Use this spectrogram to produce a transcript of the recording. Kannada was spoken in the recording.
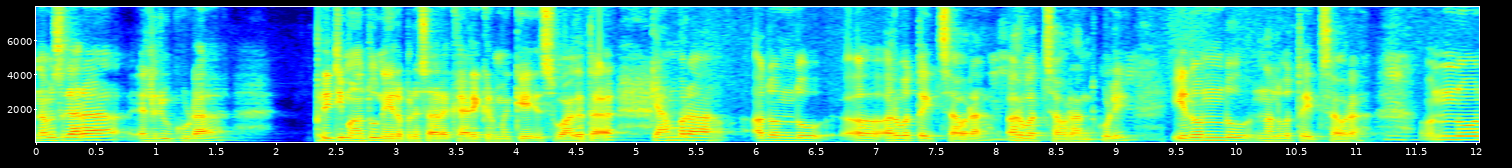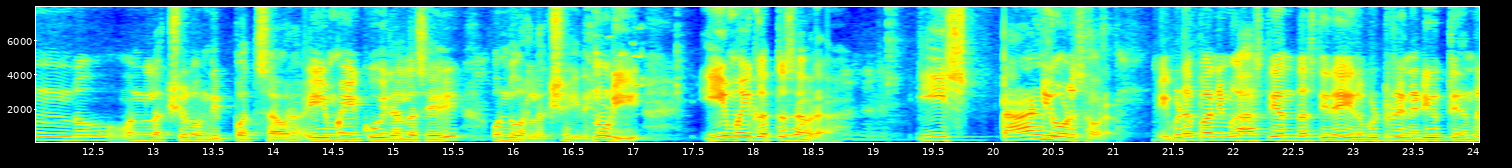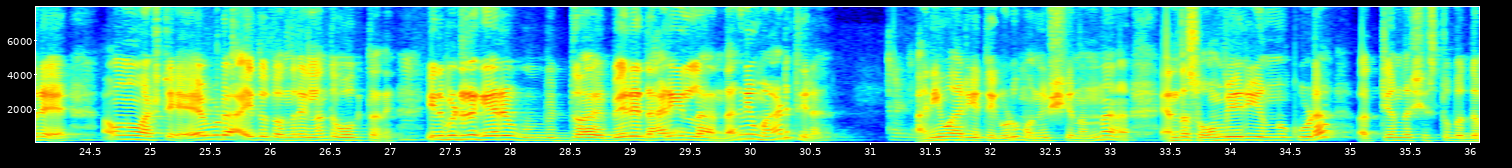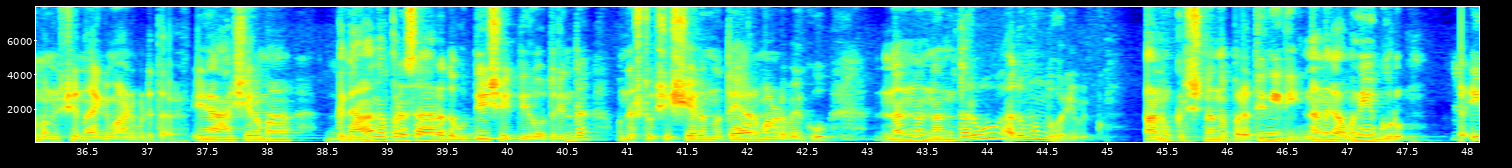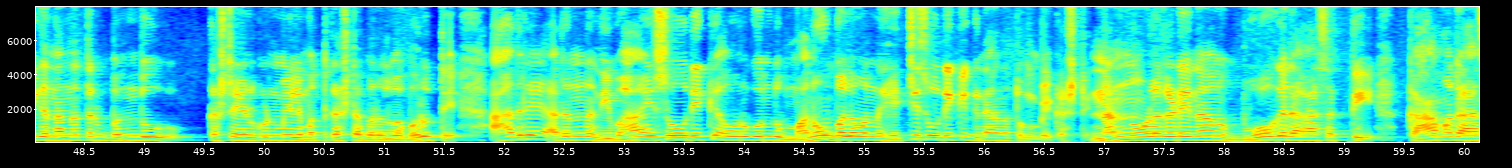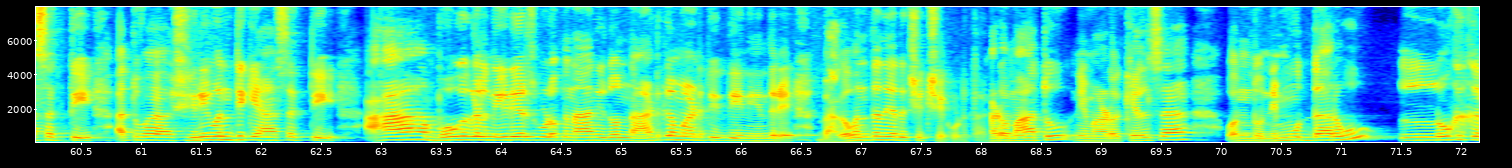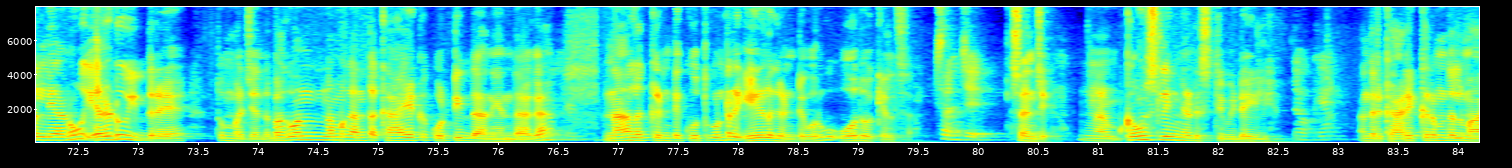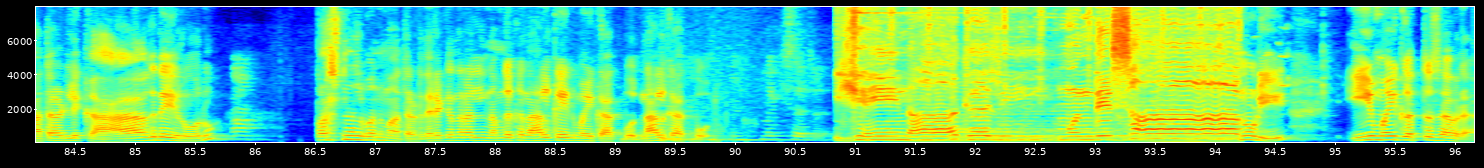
ನಮಸ್ಕಾರ, ಎಲ್ರಿಗೂ ಕೂಡ ಪ್ರೀತಿ ಮಾತು ನೇರ ಪ್ರಸಾರ ಕಾರ್ಯಕ್ರಮಕ್ಕೆ ಸ್ವಾಗತ. ಕ್ಯಾಮ್ರಾ ಅದೊಂದು ಅರವತ್ತೈದು ಸಾವಿರ, ಅರವತ್ತು ಸಾವಿರ ಅಂದ್ಕೊಳ್ಳಿ. ಇದೊಂದು ನಲವತ್ತೈದು ಸಾವಿರ. ಒಂದೊಂದು ಒಂದು ಒಂದು ಲಕ್ಷದ ಒಂದು ಇಪ್ಪತ್ತು ಸಾವಿರ. ಈ ಮೈಕು ಇದೆಲ್ಲ ಸೇರಿ ಒಂದೂವರೆ ಲಕ್ಷ ಇದೆ. ನೋಡಿ, ಈ ಮೈಕ್ ಹತ್ತು ಸಾವಿರ, ಈ ಸ್ಟ್ಯಾಂಡ್ ಏಳು ಸಾವಿರ. ಈ ಬಿಡಪ್ಪ ನಿಮ್ಗೆ ಆಸ್ತಿ ಅಂತಸ್ತಿದೆ ಇದು ಬಿಟ್ಟರೆ ನಡೆಯುತ್ತೆ ಅಂದರೆ ಅವನು ಅಷ್ಟೇ. "ಏ ಬಿಡು ಆಯಿತು ತೊಂದರೆ ಇಲ್ಲ ಅಂತ ಹೋಗ್ತಾನೆ. ಇದು ಬಿಟ್ಟರೆ ಬೇರೆ ಬೇರೆ ದಾರಿ ಇಲ್ಲ ಅಂದಾಗ ನೀವು ಮಾಡ್ತೀರಾ? ಅನಿವಾರ್ಯತೆಗಳು ಮನುಷ್ಯನನ್ನ ಎಂಥ ಸೋಂಬೇರಿಯನ್ನು ಕೂಡ ಅತ್ಯಂತ ಶಿಸ್ತುಬದ್ಧ ಮನುಷ್ಯನಾಗಿ ಮಾಡಿಬಿಡ್ತವೆ. ಈ ಆಶ್ರಮ ಜ್ಞಾನ ಪ್ರಸಾರದ ಉದ್ದೇಶ ಇದ್ದಿರೋದ್ರಿಂದ ಒಂದಷ್ಟು ಶಿಷ್ಯರನ್ನು ತಯಾರು ಮಾಡಬೇಕು. ನನ್ನ ನಂತರವೂ ಅದು ಮುಂದುವರಿಬೇಕು. ನಾನು ಕೃಷ್ಣನ ಪ್ರತಿನಿಧಿ ನನಗೆ ಅವನೇ ಗುರು. ಈಗ ನನ್ನ ಹತ್ರ ಬಂದು ಕಷ್ಟ ಹೇಳ್ಕೊಂಡ ಮೇಲೆ ಮತ್ತೆ ಕಷ್ಟ ಬರಲ್ವಾ? ಬರುತ್ತೆ. ಆದರೆ ಅದನ್ನು ನಿಭಾಯಿಸೋದಕ್ಕೆ ಅವ್ರಿಗೊಂದು ಮನೋಬಲವನ್ನು ಹೆಚ್ಚಿಸೋದಕ್ಕೆ ಜ್ಞಾನ ತುಂಬಬೇಕಷ್ಟೆ. ನನ್ನ ಒಳಗಡೆ ನಾನು ಭೋಗದ ಆಸಕ್ತಿ, ಕಾಮದ ಆಸಕ್ತಿ ಅಥವಾ ಶ್ರೀವಂತಿಕೆ ಆಸಕ್ತಿ, ಆ ಭೋಗಗಳನ್ನು ಈಡೇರಿಸ್ಕೊಳ್ಳೋಕೆ ನಾನು ಇದೊಂದು ನಾಟಕ ಮಾಡ್ತಿದ್ದೀನಿ ಅಂದರೆ ಭಗವಂತನೇ ಅದಕ್ಕೆ ಶಿಕ್ಷೆ ಕೊಡ್ತಾನೆ. ಮಾಡೋ ಮಾತು ನೀವು ಮಾಡೋ ಕೆಲಸ, ಒಂದು ನಿಮ್ಮ ಉದ್ಧಾರವೂ ಲೋಕ ಕಲ್ಯಾಣವು ಎರಡೂ ಇದ್ದರೆ ತುಂಬ ಚೆಂದ. ಭಗವಂತ ನಮಗಂತ ಕಾಯಕ ಕೊಟ್ಟಿದ್ದಾನೆ ಅಂದಾಗ ನಾಲ್ಕು ಗಂಟೆ ಕೂತ್ಕೊಂಡ್ರೆ ಏಳು ಗಂಟೆವರೆಗೂ ಓದೋ ಕೆಲಸ. ಸಂಜೆ. ಸಂಜೆ. ಕೌನ್ಸಿಲಿಂಗ್ ನಡೆಸ್ತೀವಿ ಡೈಲಿ ಓಕೆ. ಅಂದರೆ ಕಾರ್ಯಕ್ರಮದಲ್ಲಿ ಮಾತಾಡ್ಲಿಕ್ಕೆ ಆಗದೇ ಇರೋರು ಪರ್ಸ್ನಲ್ ಬಂದು ಮಾತಾಡ್ತಾರೆ. ಯಾಕಂದ್ರೆ ಅಲ್ಲಿ ನಮ್ದಕ್ಕೆ ನಾಲ್ಕೈದು ಮೈಕ್ ಹಾಕ್ಬೋದು ನಾಲ್ಕು ಹಾಕ್ಬೋದು. ಮಿಕ್ಸರ್ ಏನಾಗಲಿ ಮುಂದೆ ಸಾ ನೋಡಿ ಈ ಮೈಕ್ ಹತ್ತು ಸಾವಿರ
